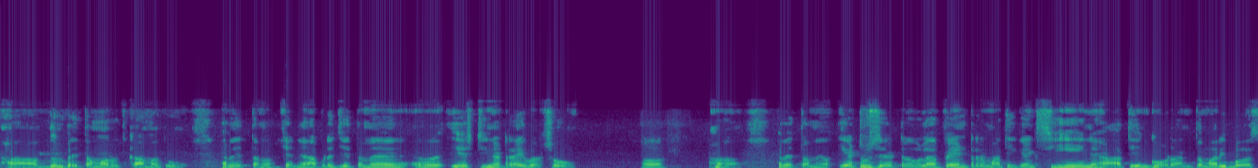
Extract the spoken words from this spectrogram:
હા અબ્દુલભાઈ તમારું જ કામ હતું. હવે તમે છે ને આપણે જે તમે એસટી ના ડ્રાઈવર છો હા. હા. હવે તમે એ ટુ ઝેડ ઓલા પેન્ટરમાંથી કંઈક સિંહ ને હાથી ને ઘોડા ને તમારી બસ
